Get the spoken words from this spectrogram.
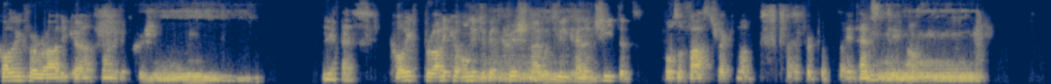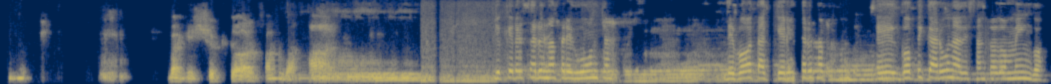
Calling for Radhika only to get Krishna. Yes. Calling for Radhika only to get Krishna, I would feel kind of cheated. Also fast track, not by effort, but by intensity, you know? But it should call from the heart. Yo quiero hacer una pregunta. Devota, quiero hacer una pregunta. Eh, Gopi Karuna de Santo Domingo.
